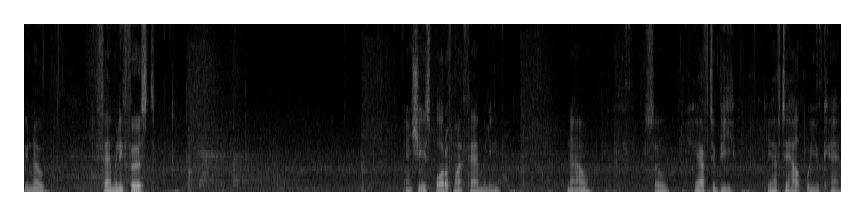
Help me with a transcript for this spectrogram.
you know, family first. And she is part of my family. now. So you have to be, you have to help where you can.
